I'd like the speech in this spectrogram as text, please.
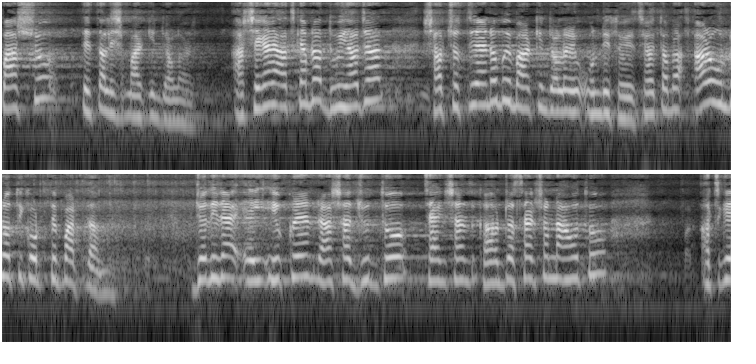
পাঁচশো তেতাল্লিশ মার্কিন ডলার। আর সেখানে আজকে আমরা দুই হাজার সাতশো তিরানব্বই মার্কিন ডলারে উন্নীত হয়েছে। হয়তো আমরা আরও উন্নতি করতে পারতাম। যদি না এই ইউক্রেন, রাশিয়া যুদ্ধ স্যাংশন কাউন্টার স্যাংশন না হতো, আজকে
